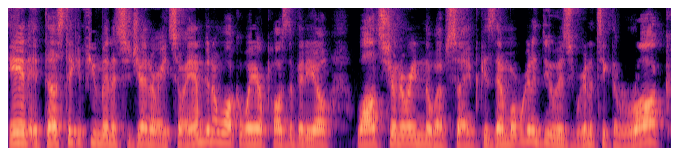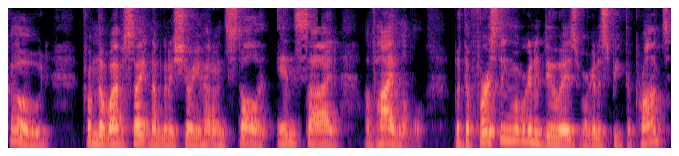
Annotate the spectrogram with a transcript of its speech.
And it does take a few minutes to generate. So I am going to walk away or pause the video while it's generating the website because then what we're going to do is we're going to take the raw code from the website and I'm going to show you how to install it inside of HighLevel. But the first thing we're going to do is we're going to speak the prompt.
